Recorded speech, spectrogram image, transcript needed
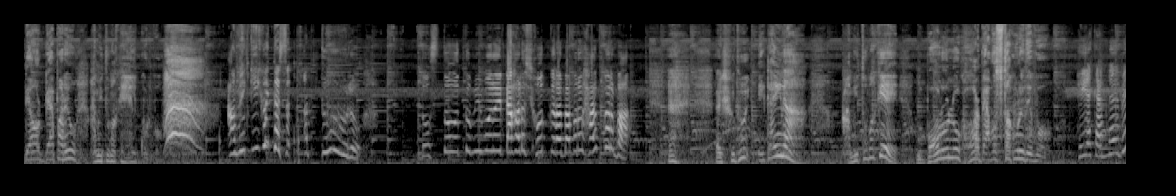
দেওয়ার ব্যাপারেও আমি তোমাকে হেল্প করব। আমি কি কইতাছ দূর। দোস্ত তুমি মনে হয় টাকাটা শোধ করার ব্যাপারে হেল্প করবা। শুধু এটাই না আমি তোমাকে বড় লোক হওয়ার ব্যবস্থা করে দেবো। হেয়া কেমনে হবে?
